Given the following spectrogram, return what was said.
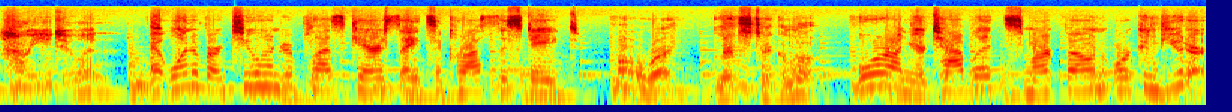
How are you doing? At one of our 200 plus care sites across the state, All right, let's take a look. or on your tablet, smartphone, or computer.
